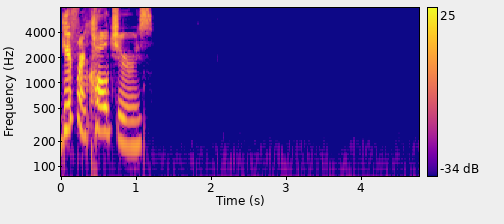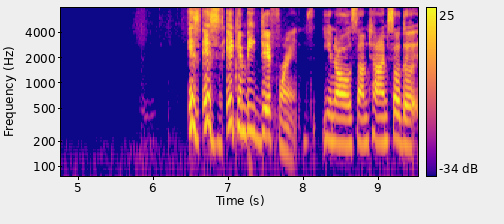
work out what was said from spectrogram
different cultures it's, it's it can be different you know sometimes. So the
